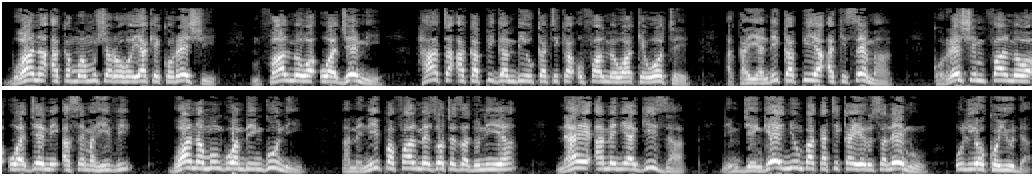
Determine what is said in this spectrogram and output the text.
bwana akamwamsha roho yake koreshi mfalme wa uajemi hata akapiga mbiu katika ufalme wake wote akaiandika pia akisema koreshi mfalme wa uajemi asema hivi bwana mungu wa mbinguni amenipa falme zote za dunia naye ameniagiza nimjengee nyumba katika yerusalemu ulioko yuda.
